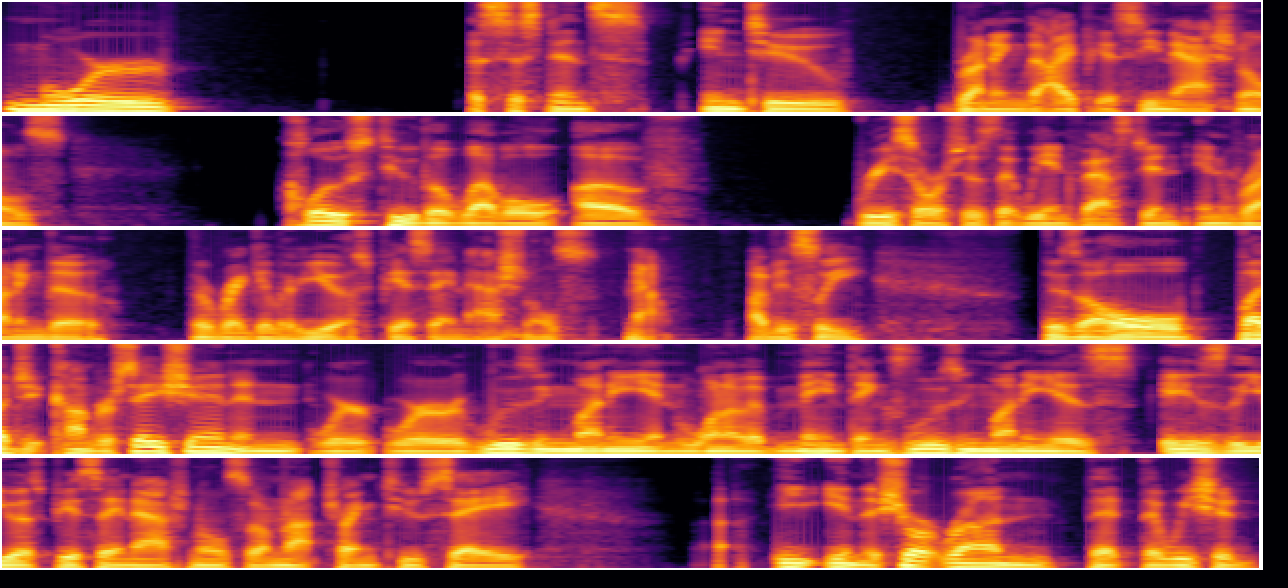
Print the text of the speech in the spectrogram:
more assistance into running the IPSC nationals close to the level of resources that we invest in in running the the regular USPSA nationals. Now, obviously, there's a whole budget conversation, and we're we're losing money, and one of the main things losing money is is the USPSA nationals. So I'm not trying to say uh, in the short run that that we should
